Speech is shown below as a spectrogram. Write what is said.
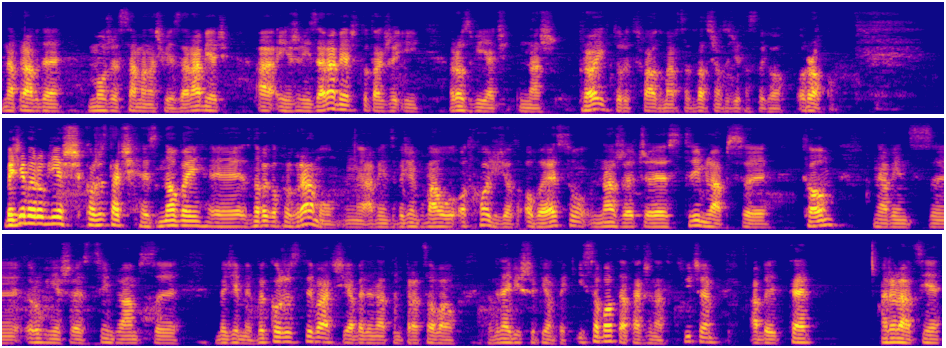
naprawdę może sama na siebie zarabiać, a jeżeli zarabiać, to także i rozwijać nasz projekt, który trwa od marca 2019 roku. Będziemy również korzystać z, nowej, e, z nowego programu, a więc będziemy pomału odchodzić od OBS-u na rzecz e, Streamlabs.com, a więc e, również Streamlabs będziemy wykorzystywać. Ja będę nad tym pracował w najbliższy piątek i sobotę, a także nad Twitchem, aby te relacje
